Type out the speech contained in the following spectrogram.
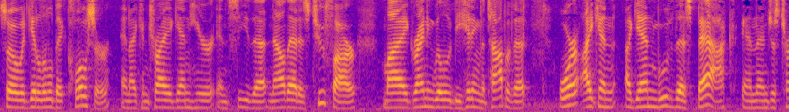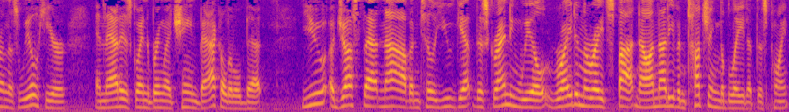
so it would get a little bit closer and I can try again here and see that now that is too far my grinding wheel would be hitting the top of it or I can again move this back and then just turn this wheel here and that is going to bring my chain back a little bit you adjust that knob until you get this grinding wheel right in the right spot. Now I'm not even touching the blade at this point,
